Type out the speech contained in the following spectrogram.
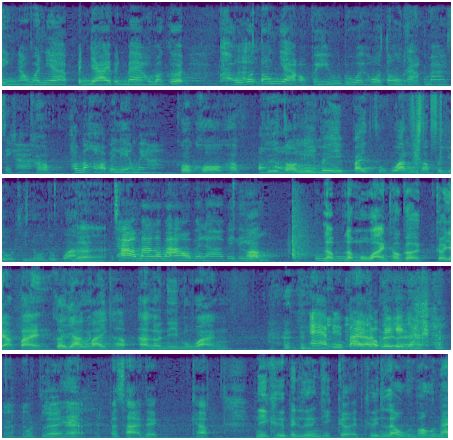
ริง ๆ นะว่าเนี่ยเป็นยายเป็นแม่เขามาเกิด เขาก็ต้องอยากเอาไปอยู่ด้วยเขาก็ต้องรักมากสิคะครับ เขามาขอไปเลี้ยงไหมคะ ก็ขอครับ อ๋อ คือตอนนี้ไปไปทุกวันครับไปอยู่ที่นู่นทุกวันเหรอฮะเช้ามาก็มาเอาไปแล้วเอาไปเลี้ยครังบ แล้วแล้วหมูหวานเขาก็ก็อยากไปก็อยากไปครับ อ่าแล้วนี่หมูหวานแอบอยู่ใต้เก้าอี้แอบแล้วยนะมุดเลยนะภาษาเด็ก ครับ นี่คือเป็นเรื่องที่เกิดขึ้นแล้วคุณพ่อคุณแม่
